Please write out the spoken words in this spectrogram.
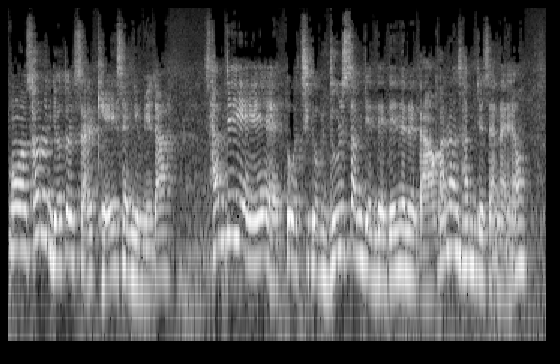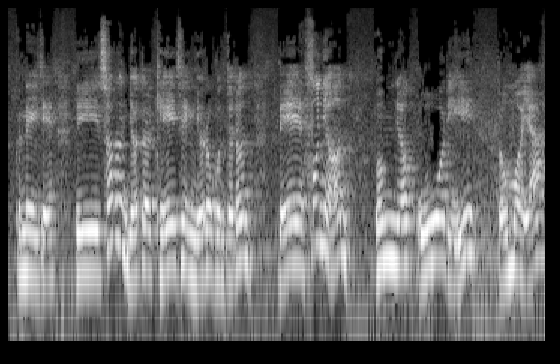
어, 38살 개생입니다. 삼재에 또 지금 눌 삼재인데 내년에 나가는 삼재잖아요. 근데 이제 이 38 개생 여러분들은 내후년 음력 5월이 넘어야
